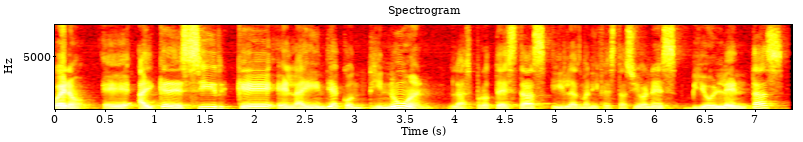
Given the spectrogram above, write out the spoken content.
Bueno, eh, hay que decir que en la India continúan las protestas y las manifestaciones violentas.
